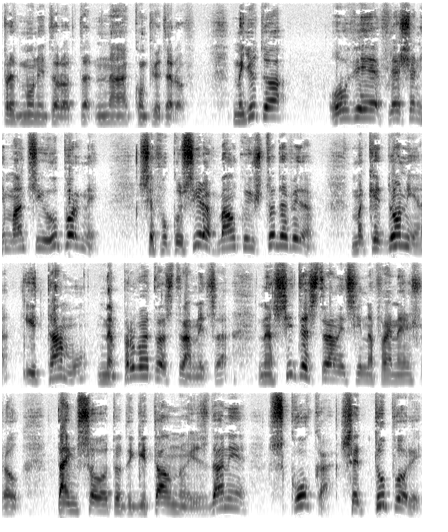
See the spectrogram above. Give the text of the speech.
пред мониторот на компјутеров. Меѓутоа, овие флеш анимации упорни се фокусирав малку и што да видам. Македонија и таму, на првата страница, на сите страници на Financial Timesовото дигитално издание, скока, се тупори,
